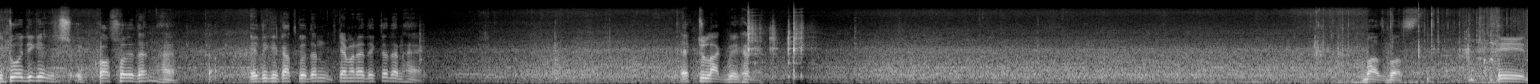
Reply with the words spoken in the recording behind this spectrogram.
একটু ওইদিকে কস হয়ে দেন হ্যাঁ। এদিকে কাজ করে দেন, ক্যামেরায় দেখতে দেন হ্যাঁ। একটু লাগবে এখানে। বাস বাস। তিন।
